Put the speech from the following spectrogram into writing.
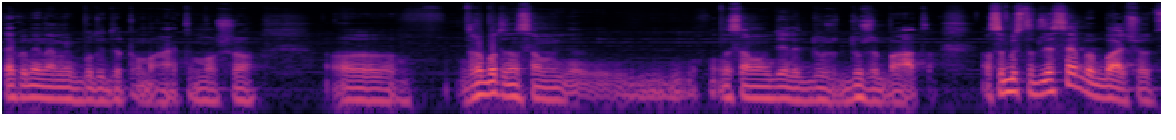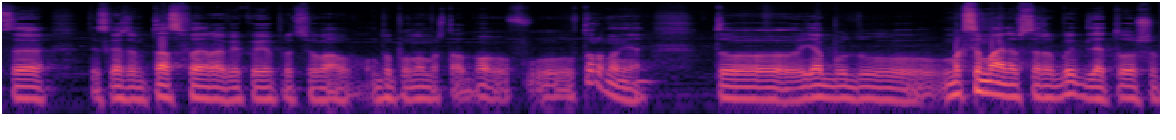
так вони нам і будуть допомагати. Тому що о, роботи на самому, на самому ділі дуже, дуже багато. Особисто для себе бачу, це, так скажемо, та сфера, в якій я працював до повномасштабного вторгнення. То я буду максимально все робити для того, щоб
